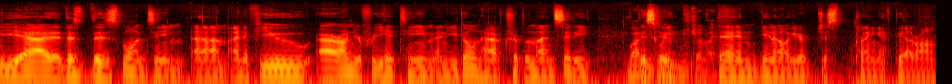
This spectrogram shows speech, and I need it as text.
Yeah, there's there's one team, um, and if you are on your free hit team and you don't have triple Man City What this week, then you know you're just playing FPL wrong.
